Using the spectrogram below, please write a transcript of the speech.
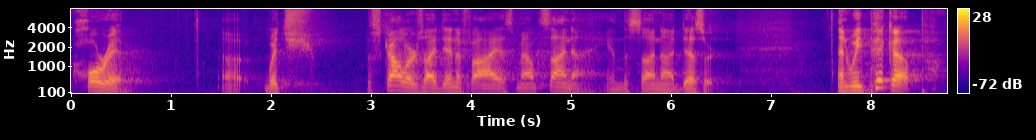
Horeb, uh, which the scholars identify as Mount Sinai in the Sinai desert. And we pick up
